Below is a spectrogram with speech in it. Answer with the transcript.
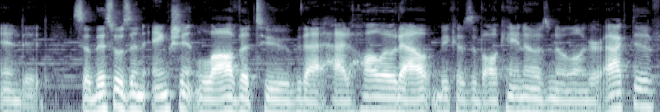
ended. So this was an ancient lava tube that had hollowed out because the volcano is no longer active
